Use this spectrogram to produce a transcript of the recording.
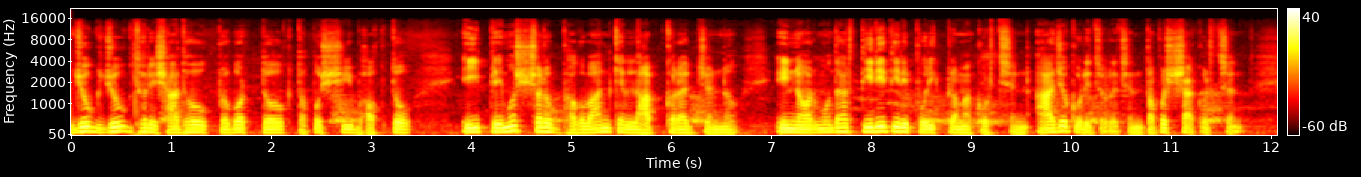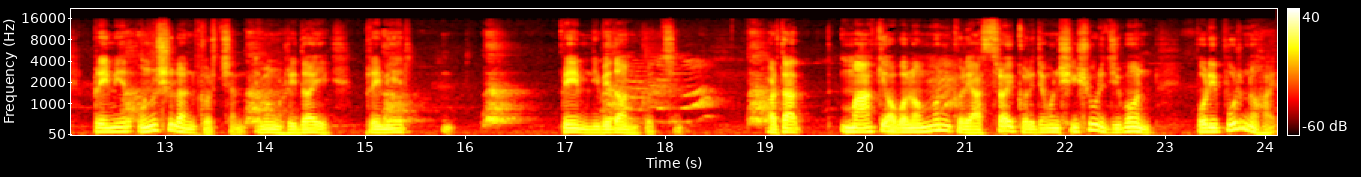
যুগ যুগ ধরে সাধক, প্রবর্তক, তপস্বী, ভক্ত এই প্রেমস্বরূপ ভগবানকে লাভ করার জন্য এই নর্মদার তীরে তীরে পরিক্রমা করছেন, আজও করে চলেছেন, তপস্যা করছেন, প্রেমের অনুশীলন করছেন এবং হৃদয়ে প্রেমের প্রেম নিবেদন করছেন। অর্থাৎ মাকে অবলম্বন করে, আশ্রয় করে যেমন শিশুর জীবন পরিপূর্ণ হয়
